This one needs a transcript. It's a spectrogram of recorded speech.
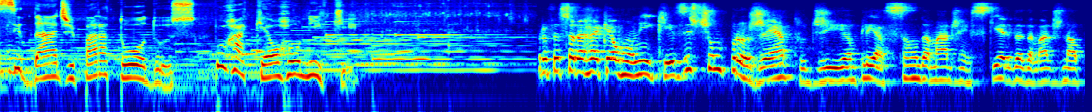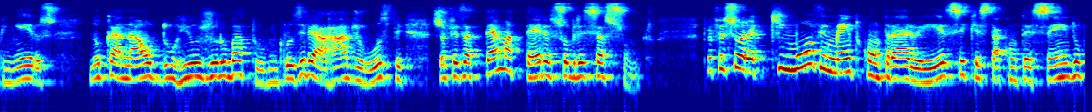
Cidade para Todos, por Raquel Ronick. Professora Raquel Ronick, existe um projeto de ampliação da margem esquerda da Marginal Pinheiros no canal do Rio Jurubatuba. Inclusive, a Rádio USP já fez até matéria sobre esse assunto. Professora, que movimento contrário é esse que está acontecendo?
